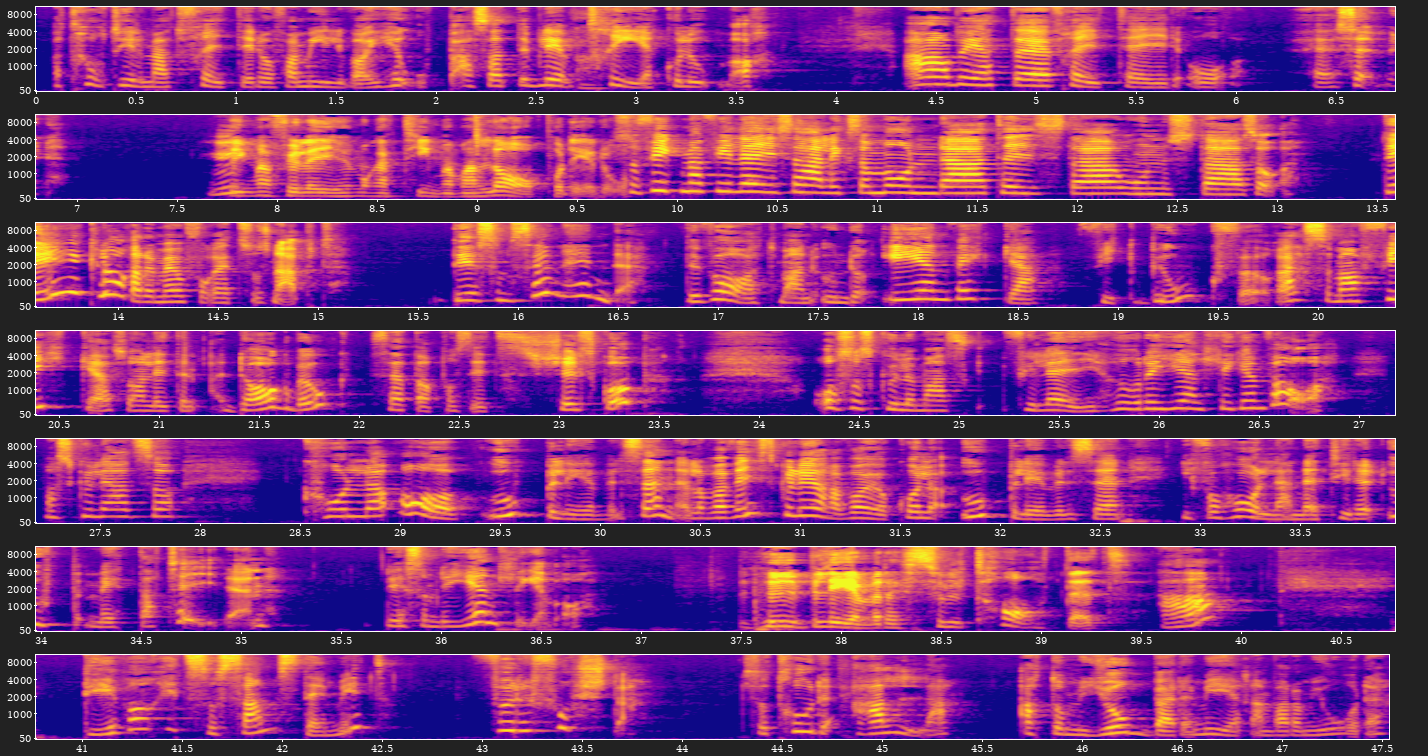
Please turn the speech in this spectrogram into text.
Jag tror till och med att fritid och familj var ihop, alltså att det blev tre kolumner. Arbete, fritid och eh, sömn. Fick man fylla i hur många timmar man la på det då? Så fick man fylla i så här liksom måndag, tisdag, onsdag, så. Det klarade människor rätt så snabbt. Det som sen hände, det var att man under en vecka fick bokföra. Så man fick alltså en liten dagbok, sätta på sitt kylskåp. Och så skulle man fylla i hur det egentligen var. Man skulle alltså kolla av upplevelsen, eller vad vi skulle göra var att kolla upplevelsen i förhållande till den uppmätta tiden. Det som det egentligen var. Hur blev resultatet? Ja, det var rätt så samstämmigt. För det första så trodde alla att de jobbade mer än vad de gjorde.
